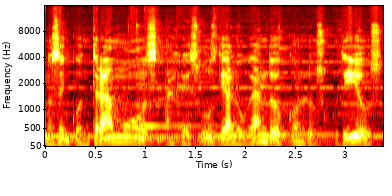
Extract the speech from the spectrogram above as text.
nos encontramos a Jesús dialogando con los judíos,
